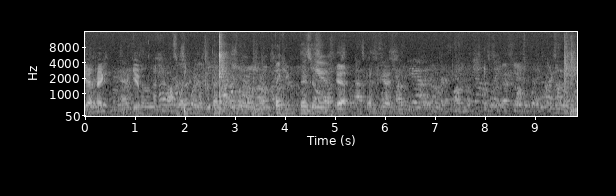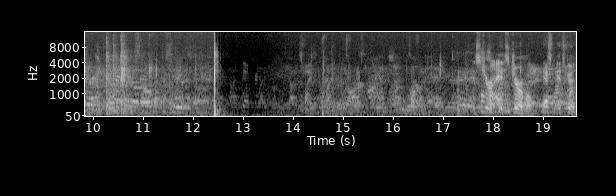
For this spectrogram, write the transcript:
Yeah, thanks. Thank you. Thank you. Thanks, Thank you. Yeah. It's fine. It's fine. It's fine. It's, dur- it's durable. Yes. It's good.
